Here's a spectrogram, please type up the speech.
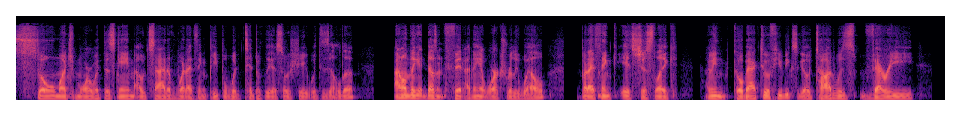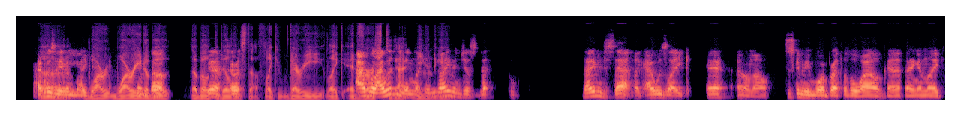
so much more with this game outside of what I think people would typically associate with Zelda. I don't think it doesn't fit. I think it works really well, but I think it's just like I mean, go back to a few weeks ago. Todd was very I wasn't uh, even like wor- worried pumped up. about about Yeah, the uh, building stuff, like very like adverse I, well, I wasn't even like being in the not even just that. Not even just that. Like I was like, eh, I don't know. It's just gonna be more Breath of the Wild kind of thing, and like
